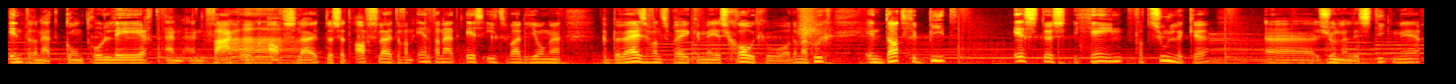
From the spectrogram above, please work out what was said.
internet controleert en, en vaak ook ah. afsluit. Dus het afsluiten van internet is iets waar die jongen bij wijze van spreken mee is groot geworden. Maar goed, in dat gebied is dus geen fatsoenlijke uh, journalistiek meer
